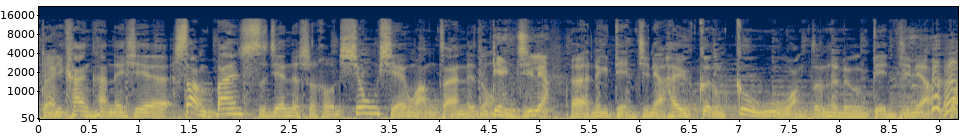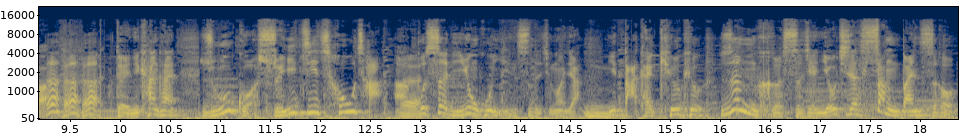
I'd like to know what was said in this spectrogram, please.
对，你看看那些上班时间的时候休闲网站那种点击量，呃，那个点击量，还有各种购物网站的那种点击量，是吧？对，你看看，如果随机抽查啊，不涉及用户隐私的情况下，你打开 QQ，任何时间，尤其在上班时候，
